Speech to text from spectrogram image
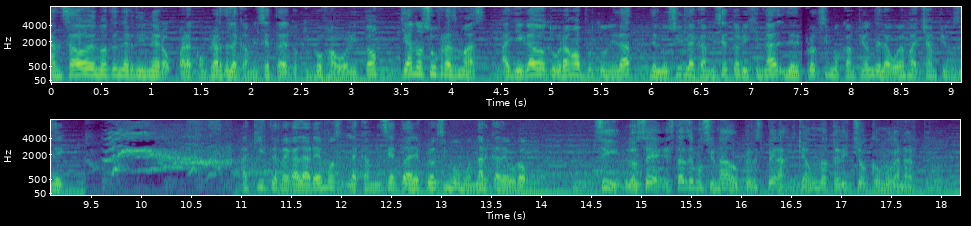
¿Cansado de no tener dinero para comprarte la camiseta de tu equipo favorito? Ya no sufras más, ha llegado tu gran oportunidad de lucir la camiseta original del próximo campeón de la UEFA Champions League. Aquí te regalaremos la camiseta del próximo monarca de Europa. Sí, lo sé, estás emocionado, pero espera, que aún no te he dicho cómo ganártelo.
